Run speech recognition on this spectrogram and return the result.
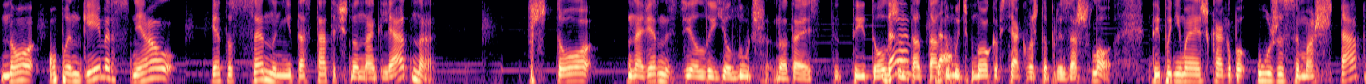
Но OpenGamer снял эту сцену недостаточно наглядно, что наверное, сделал ее лучше. Ну, то есть ты, ты должен да, додумать да. много всякого, что произошло. Ты понимаешь как бы ужас и масштаб,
